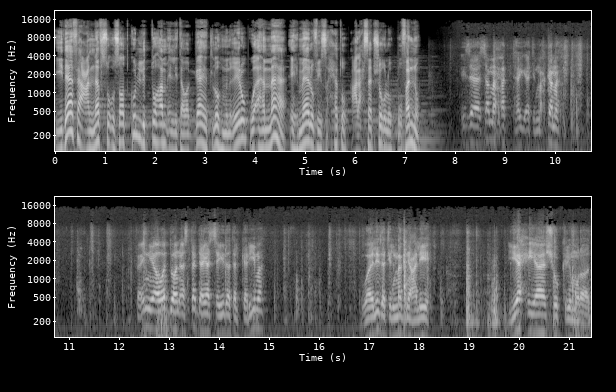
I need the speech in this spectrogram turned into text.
يدافع عن نفسه قصاد كل التهم اللي توجهت له من غيره وأهمها إهماله في صحته على حساب شغله وفنه. إذا سمحت هيئة المحكمة فإني أود أن أستدعي السيدة الكريمة والدة المجني عليه يحيى شكري مراد.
